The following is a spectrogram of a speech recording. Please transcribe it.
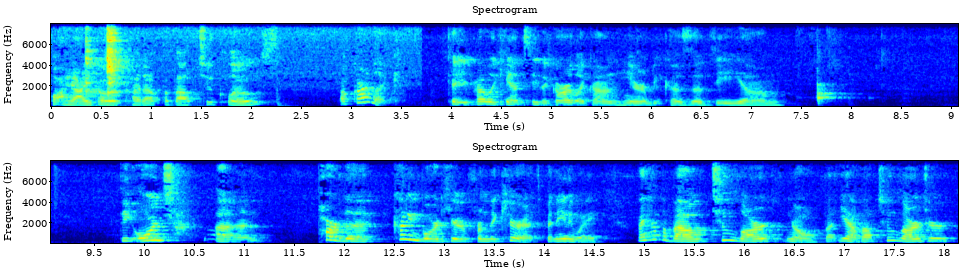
why I go cut up about two cloves of garlic. Okay, you probably can't see the garlic on here because of the um, the orange uh, part of the cutting board here from the carrots. But anyway, I have about two large, no, but yeah, about two larger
